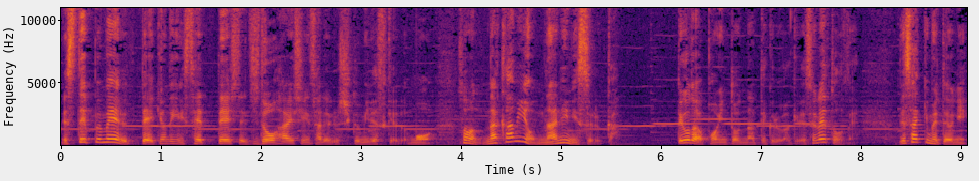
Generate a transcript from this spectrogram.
でステップメールって基本的に設定して自動配信される仕組みですけれども、その中身を何にするかってことがポイントになってくるわけですよね、当然。で、さっきも言ったように、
